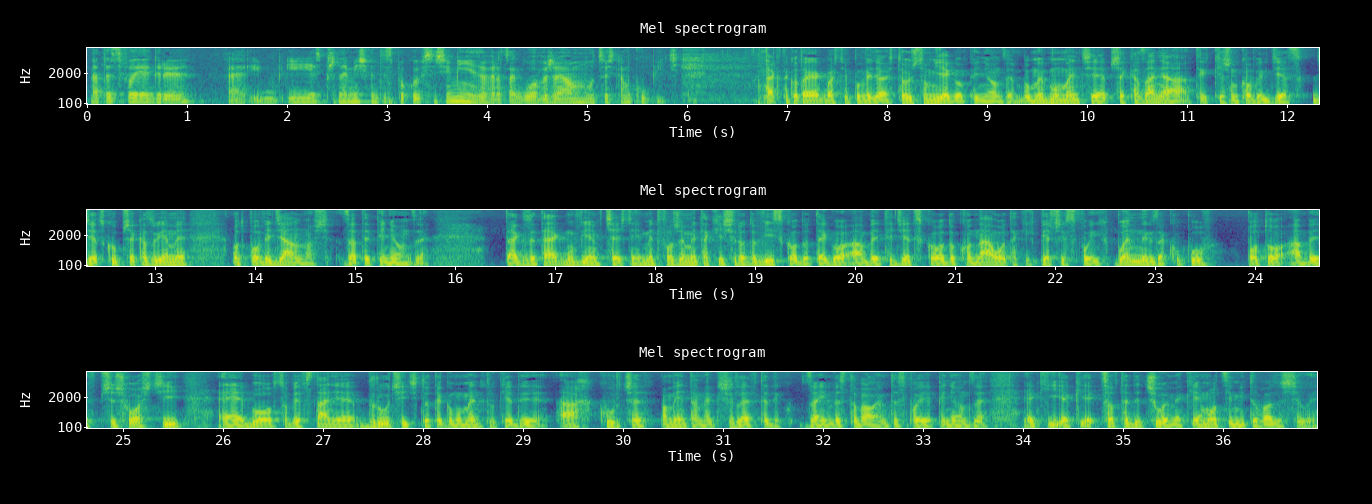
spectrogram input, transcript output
na te swoje gry, E, i, i jest przynajmniej święty spokój, w sensie mi nie zawraca głowy, że ja mam mu coś tam kupić. Tak, tylko tak jak właśnie powiedziałaś, to już są jego pieniądze, bo my w momencie przekazania tych kieszonkowych dziec, dziecku przekazujemy odpowiedzialność za te pieniądze. Także tak jak mówiłem wcześniej, my tworzymy takie środowisko do tego, aby to dziecko dokonało takich pierwszych swoich błędnych zakupów, po to, aby w przyszłości e, było sobie w stanie wrócić do tego momentu, kiedy ach kurczę, pamiętam jak źle wtedy zainwestowałem te swoje pieniądze, jak, jak, jak, co wtedy czułem, jakie emocje mi towarzyszyły.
